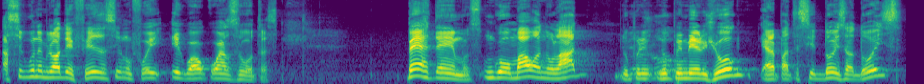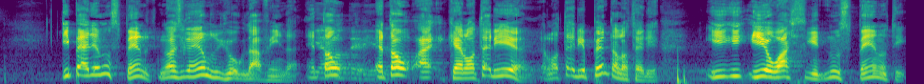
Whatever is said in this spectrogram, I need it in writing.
a segunda melhor defesa, se não foi igual com as outras. Perdemos um gol mal anulado no, primeiro, no primeiro jogo, era para ter sido 2 a 2 e perdemos os pênaltis. Nós ganhamos o jogo da vinda. Então, que é loteria, então né? que é loteria, é loteria, pênalti é loteria. E, e, e eu acho o seguinte, nos pênaltis,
